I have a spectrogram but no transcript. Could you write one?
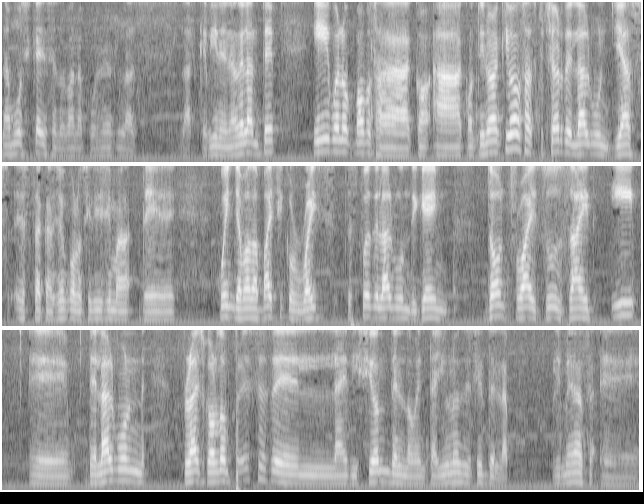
la música y se nos van a poner las, las que vienen adelante. Y bueno, vamos a, a continuar aquí. Vamos a escuchar del álbum Jazz esta canción conocidísima de Queen llamada Bicycle Race. Después del álbum The Game, Don't Try Suicide. Y eh, del álbum Flash Gordon. Pero este es de la edición del 91, es decir, de, primeras, eh,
